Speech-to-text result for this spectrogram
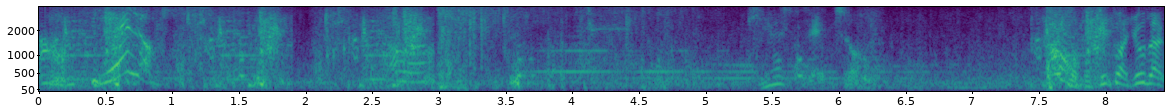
¡Ah, cielos! Necesito ayuda.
